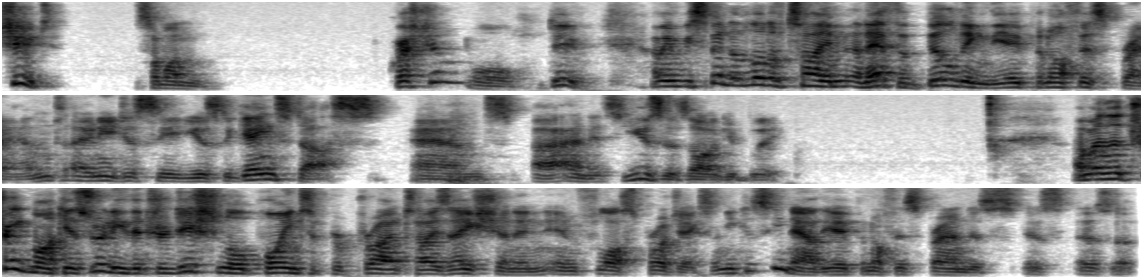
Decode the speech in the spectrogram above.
shoot, someone question or do? I mean, we spent a lot of time and effort building the OpenOffice brand only to see it used against us and, uh, and its users, arguably. I mean, the trademark is really the traditional point of proprietization in, in FLOSS projects. And you can see now the OpenOffice brand is, is, is a,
